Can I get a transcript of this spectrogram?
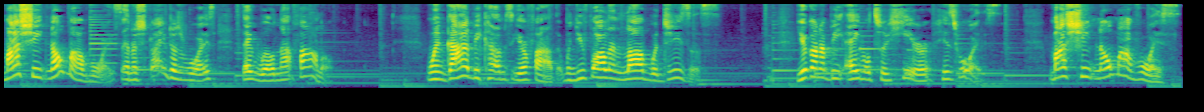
My sheep know my voice, and a stranger's voice they will not follow. When God becomes your father, when you fall in love with Jesus, you're going to be able to hear his voice. My sheep know my voice,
